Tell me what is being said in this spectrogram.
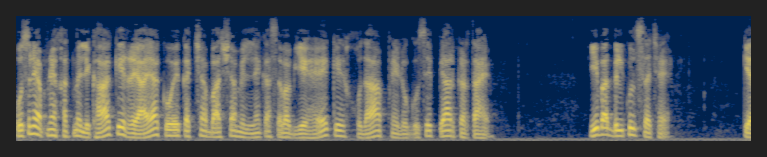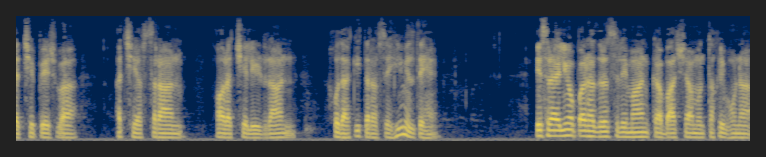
اس نے اپنے خط میں لکھا کہ رعایا کو ایک اچھا بادشاہ ملنے کا سبب یہ ہے کہ خدا اپنے لوگوں سے پیار کرتا ہے۔ یہ بات بالکل سچ ہے کہ اچھے پیشوا، اچھے افسران اور اچھے لیڈران خدا کی طرف سے ہی ملتے ہیں۔ اسرائیلیوں پر حضرت سلیمان کا بادشاہ منتخب ہونا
